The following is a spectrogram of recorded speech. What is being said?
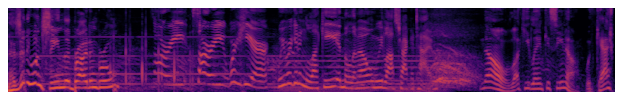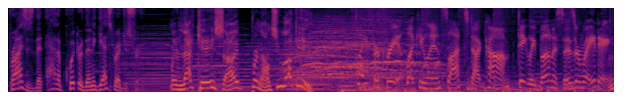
Has anyone seen the bride and groom? Sorry, sorry, we're here. We were getting lucky in the limo and we lost track of time. No, Lucky Land Casino, with cash prizes that add up quicker than a guest registry. In that case, I pronounce you lucky. Play for free at LuckyLandSlots.com. Daily bonuses are waiting.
